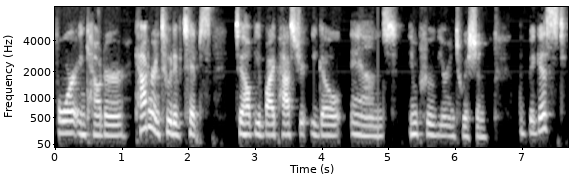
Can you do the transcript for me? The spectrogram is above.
four encounter counterintuitive tips to help you bypass your ego and improve your intuition. The biggest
